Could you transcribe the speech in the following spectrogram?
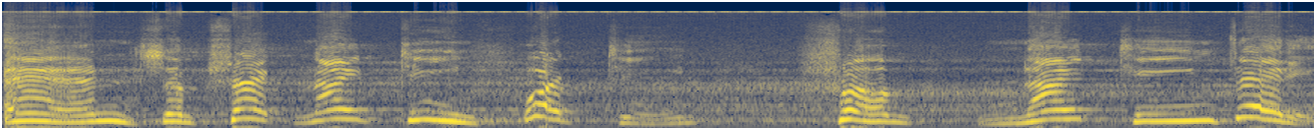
And subtract 1914 from 1930.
